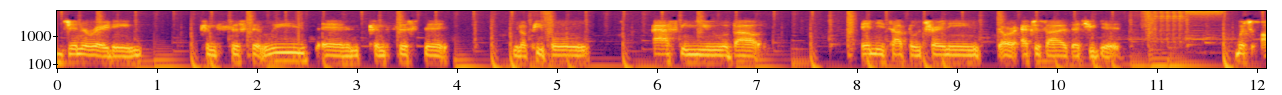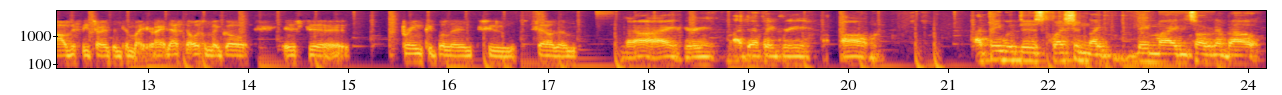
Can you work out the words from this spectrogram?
generating consistent leads and consistent, you know, people asking you about any type of training or exercise that you did which obviously turns into money, right? That's the ultimate goal is to bring people in to sell them. No, I agree. I definitely agree. Um, I think with this question, like they might be talking about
